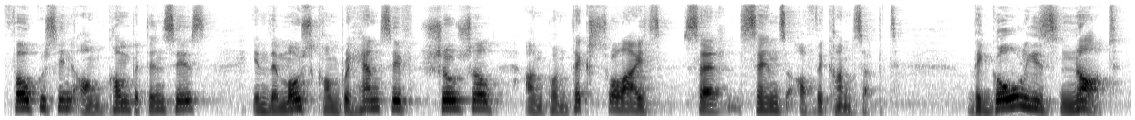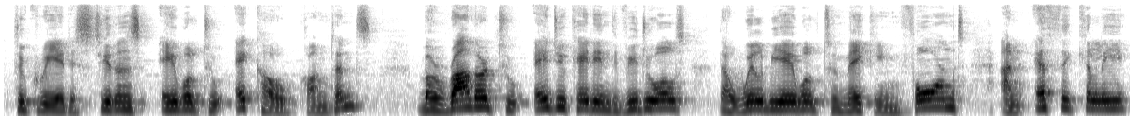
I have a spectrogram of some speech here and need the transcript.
focusing on competencies in the most comprehensive social and contextualized sense of the concept. The goal is not to create students able to echo contents, but rather to educate individuals that will be able to make informed and ethically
